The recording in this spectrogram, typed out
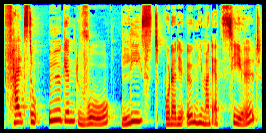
falls du irgendwo liest oder dir irgendjemand erzählt,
